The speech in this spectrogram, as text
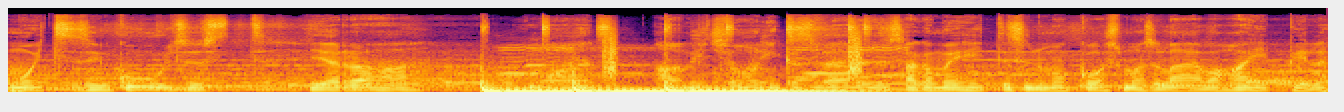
ma otsisin kuulsust ja raha, ma olen ambitsioonikas värdjas. aga ma ehitasin oma kosmoselaeva haipile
